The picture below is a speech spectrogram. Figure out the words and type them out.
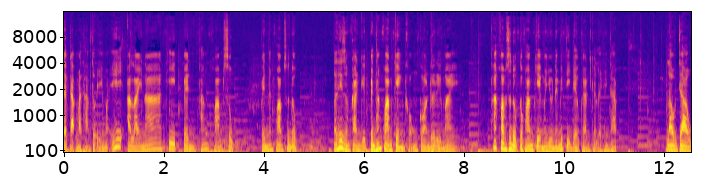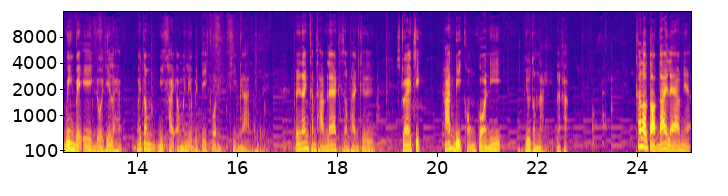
จะกลับมาถามตัวเองว่าเอ๊ะอะไรนะที่เป็นทั้งความสุข เป็นทั้งความสนุก และที่สำคัญคือเป็นทั้งความเก่งขององค์กรด้วยหรือไม่ ถ้าความสนุกกับความเก่งมาอยู่ในมิติเดียวกันเกิดอะไรขึ้นครับ เราจะวิ่งไปเองโดยที่อะไรฮะ ไม่ต้องมีใครเอาไม้เรียวไปตีก้นทีมงานเราเลย เพราะฉะนั้นคำถามแรกที่สำคัญคือ strategic heartbeat ขององค์กรนี้อยู่ตรงไหนนะครับ ถ้าเราตอบได้แล้วเนี่ย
